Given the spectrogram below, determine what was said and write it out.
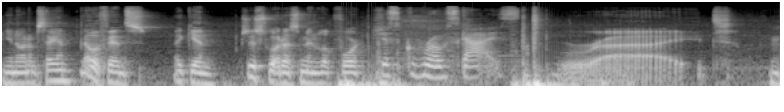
You know what I'm saying? No offense. Again, just what us men look for. Just gross guys. Right.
